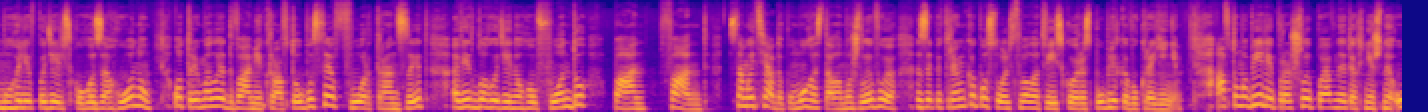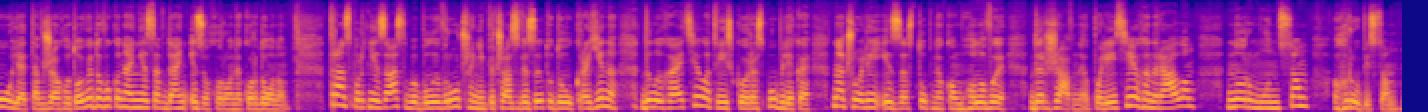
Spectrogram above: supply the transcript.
Могилів-Подільського загону отримали два мікроавтобуси Форд Транзит від благодійного фонду Пан Фанд. Саме ця допомога стала можливою за підтримки посольства Латвійської Республіки в Україні. Автомобілі пройшли певний технічний огляд та вже готові до виконання завдань із охорони кордону. Транспортні засоби були вручені під час візиту до України делегації Латвійської Республіки на чолі із заступником голови державної поліції генералом Нормунсом Грубісом.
